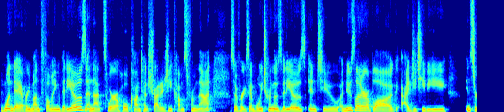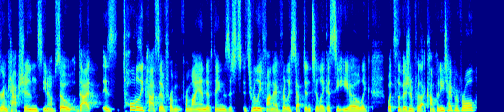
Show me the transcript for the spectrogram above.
one day every month filming videos, and that's where our whole content strategy comes from that. So, for example, we turn those videos into a newsletter, a blog, IGTV, Instagram captions, you know. So that is totally passive from from my end of things. It's it's really fun. I've really stepped into like a CEO, like what's the vision for that company type of role,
